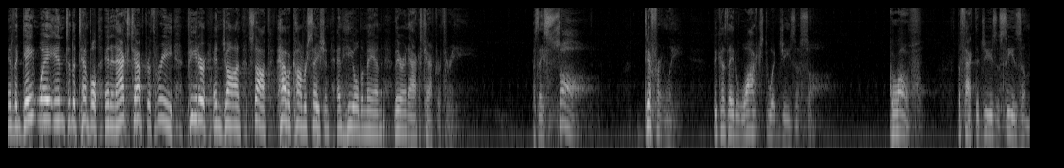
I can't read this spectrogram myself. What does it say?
at the gateway into the temple. And in Acts chapter 3, Peter and John stop, have a conversation, and heal the man there in Acts chapter 3. As they saw differently because they'd watched what Jesus saw. I love the fact that Jesus sees him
